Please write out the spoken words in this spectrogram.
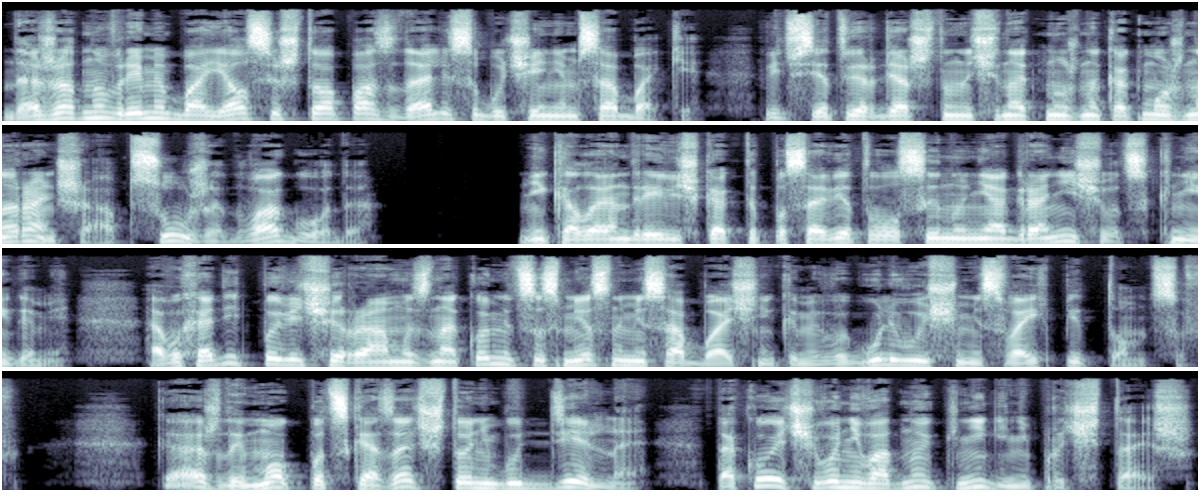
Даже одно время боялся, что опоздали с обучением собаки, ведь все твердят, что начинать нужно как можно раньше, а псу уже два года. Николай Андреевич как-то посоветовал сыну не ограничиваться книгами, а выходить по вечерам и знакомиться с местными собачниками, выгуливающими своих питомцев. Каждый мог подсказать что-нибудь дельное, такое, чего ни в одной книге не прочитаешь.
